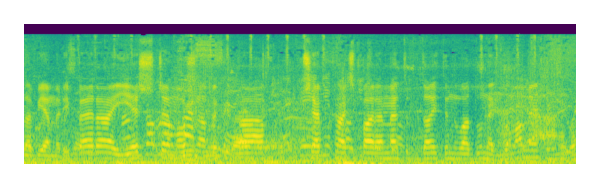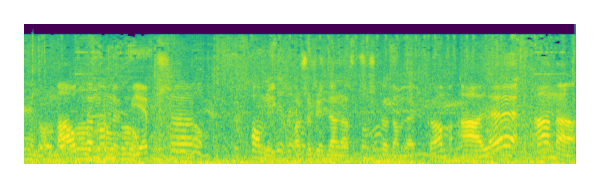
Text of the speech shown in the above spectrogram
zabijamy Reapera i jeszcze można by chyba przepchać parę metrów dalej ten ładunek, bo mamy małpę, mamy wieprza, chomik może być dla nas przeszkodą lekką, ale Ana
